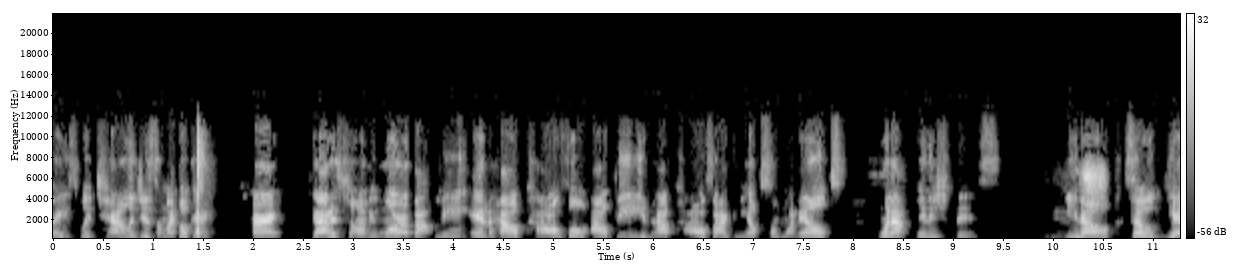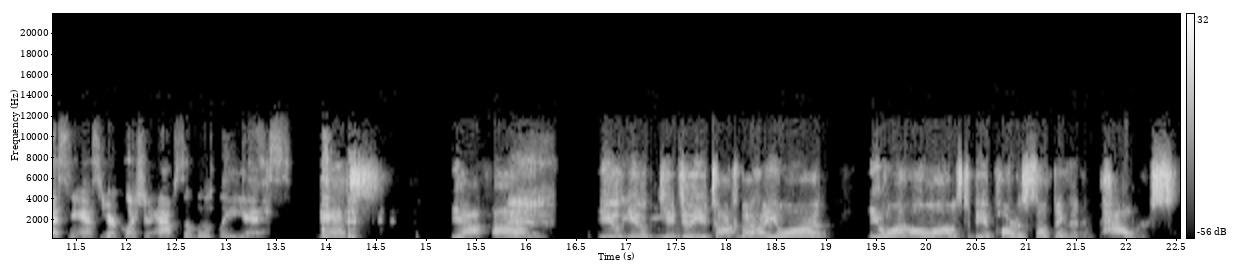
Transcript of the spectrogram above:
faced with challenges, I'm like, okay, all right, God is showing me more about me and how powerful I'll be and how powerful I can help someone else when I finish this. You know, so yes, to answer your question, absolutely yes. Yes. yeah. Uh, you you you do you talk about how you want you want all moms to be a part of something that empowers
